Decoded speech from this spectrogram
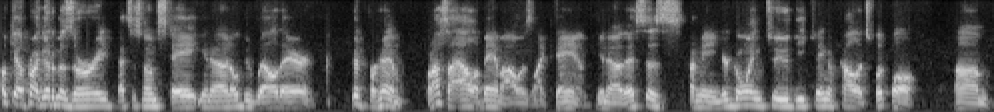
okay, I'll probably go to Missouri. That's his home state. You know, and he'll do well there. Good for him. When I saw Alabama, I was like, damn. You know, this is. I mean, you're going to the king of college football. Um,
